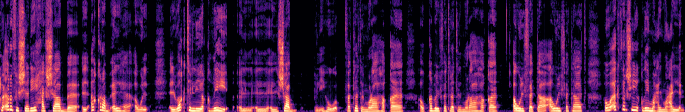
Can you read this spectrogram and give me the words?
تعرف الشريحة الشابة الأقرب إلها أو الوقت اللي يقضيه الشاب اللي هو فترة المراهقة أو قبل فترة المراهقة أو الفتى أو الفتاة هو أكثر شيء يقضيه مع المعلم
